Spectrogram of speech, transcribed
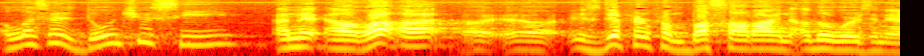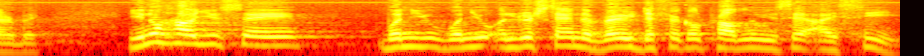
Allah says, don't you see, and uh, ra'a uh, is different from basara in other words in Arabic. You know how you say, when you, when you understand a very difficult problem, you say, I see.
